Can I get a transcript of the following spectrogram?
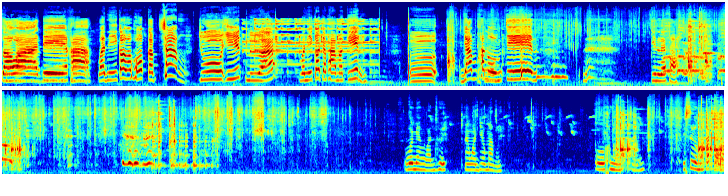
สวัสดีค่ะ วันนี้ก็มาพบกับช่องจูอีทเหลือ วันนี้ก็จะพามากิน เออยำขนมจีน กินเลยค่ะ โอ้ยแมงวันเฮ้ยแมงวันเยอะมากเลย โอ้ขนมจีน ไปซื้อมาก็ตล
